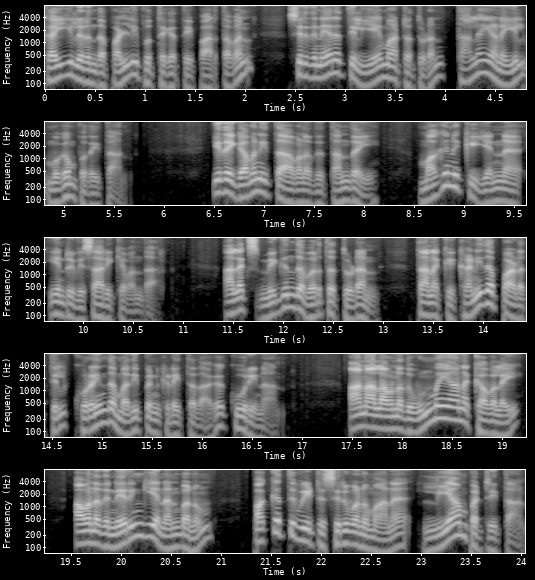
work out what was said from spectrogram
கையிலிருந்த பள்ளி புத்தகத்தை பார்த்தவன் சிறிது நேரத்தில் ஏமாற்றத்துடன் தலையணையில் முகம் புதைத்தான். இதை கவனித்த அவனது தந்தை மகனுக்கு என்ன? என்று விசாரிக்க வந்தார். அலெக்ஸ் மிகுந்த வருத்தத்துடன் தனக்கு கணிதப் பாடத்தில் குறைந்த மதிப்பெண் கிடைத்ததாக கூறினான். ஆனால் அவனது உண்மையான கவலை அவனது நெருங்கிய நண்பனும் பக்கத்து வீட்டு சிறுவனுமான லியாம் பற்றித்தான்.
